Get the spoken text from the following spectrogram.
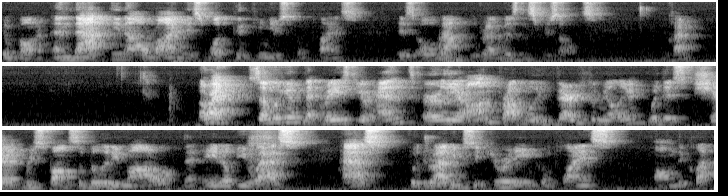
component? And that, in our mind, is what continuous compliance is all about to drive business results. Okay? All right, some of you that raised your hand earlier on probably very familiar with this shared responsibility model that AWS has for driving security and compliance on the cloud,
